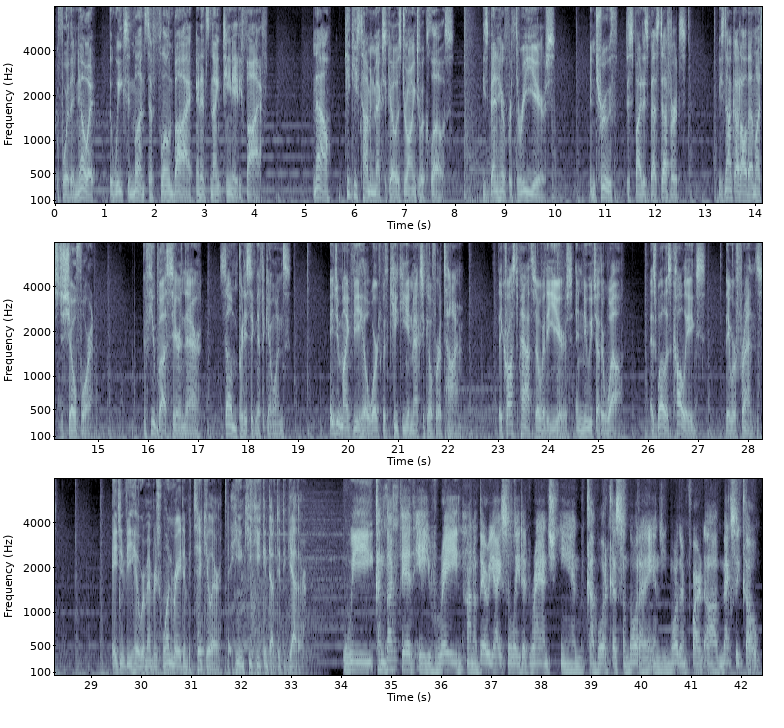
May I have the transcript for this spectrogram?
Before they know it, the weeks and months have flown by and it's 1985. Now, Kiki's time in Mexico is drawing to a close. He's been here for three years. In truth, despite his best efforts, he's not got all that much to show for it. A few busts here and there, some pretty significant ones. Agent Mike Vigil worked with Kiki in Mexico for a time. They crossed paths over the years and knew each other well. As well as colleagues, they were friends. Agent Vigil remembers one raid in particular that he and Kiki conducted together we conducted a raid on a very isolated ranch in Caborca, Sonora, in the northern part of Mexico.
